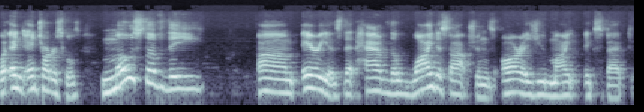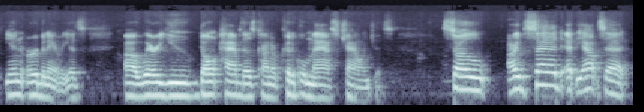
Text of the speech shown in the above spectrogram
Well, and, and charter schools. Most of the um, areas that have the widest options are, as you might expect, in urban areas uh, where you don't have those kind of critical mass challenges. So I've said at the outset,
